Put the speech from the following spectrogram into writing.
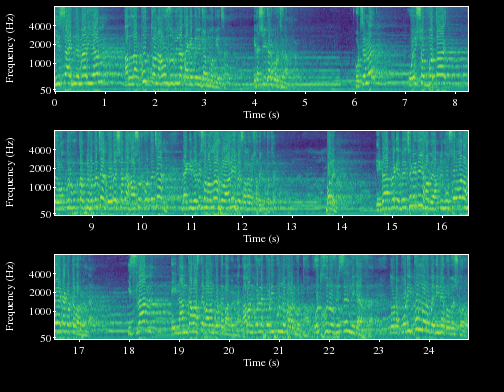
ঈসা ইবনে মারিয়াম, আল্লাহর পুত্র, নাউজুবিল্লাহ, তাকে তিনি জন্ম দিয়েছেন। এটা স্বীকার করেছেন আপনি। করছেন না? ওই সভ্যতা অন্তর্ভুক্ত আপনি হতে চান? ওদের সাথে হাসর করতে চান? নাকি নবী সাল্লাহ আলী সাল্লামের সাথে করতে চান? বলেন। এটা আপনাকে বেছে নিতেই হবে। আপনি মুসলমান হয়ে এটা করতে পারবেন না। ইসলাম এই নামকা বাস্তে পালন করতে পারবেন না। পালন করলে পরিপূর্ণ পালন করতে হবে। উৎখুল অফিসিল মিকাফা তোমরা পরিপূর্ণরূপে দিনে প্রবেশ করো।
